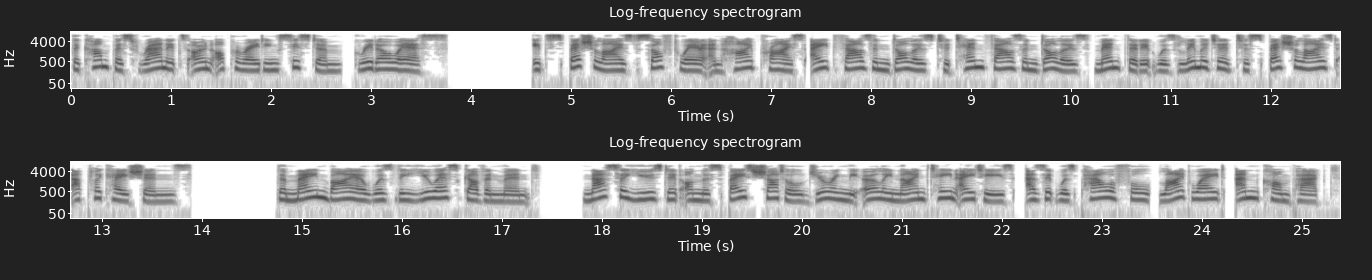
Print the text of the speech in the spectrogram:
The Compass ran its own operating system, Grid OS. Its specialized software and high price $8,000 to $10,000 meant that it was limited to specialized applications. The main buyer was the U.S. government. NASA used it on the Space Shuttle during the early 1980s, as it was powerful, lightweight, and compact.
